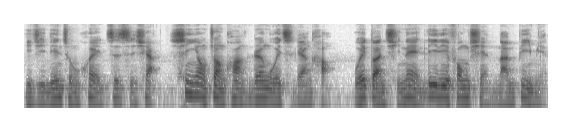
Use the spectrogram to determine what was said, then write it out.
以及联总会支持下，信用状况仍维持良好。为短期内利率风险难避免，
